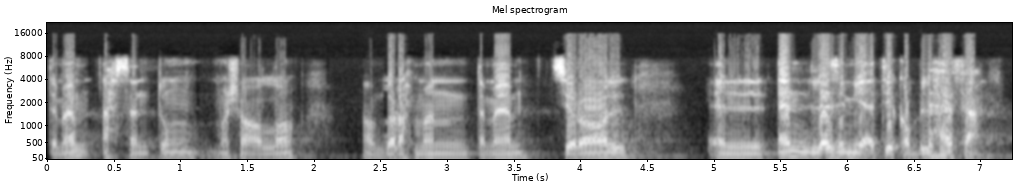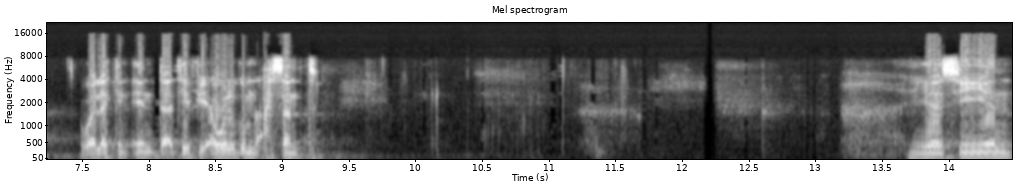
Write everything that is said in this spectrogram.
تمام؟ أحسنتم ما شاء الله. عبد الرحمن تمام. سيرال الأن لازم يأتي قبلها فعل ولكن إن تأتي في أول جملة. أحسنت. ياسين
